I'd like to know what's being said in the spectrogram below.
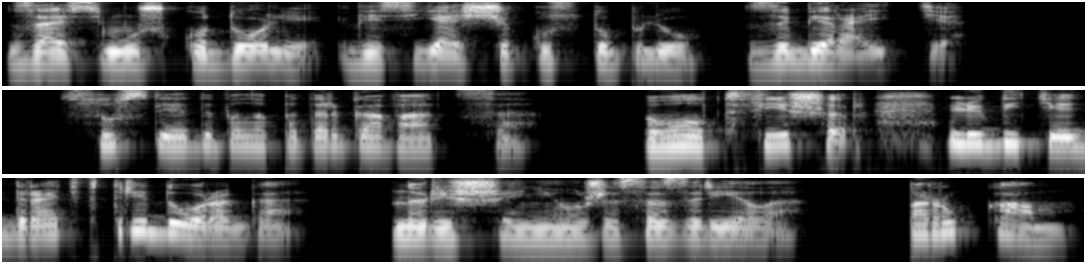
за осьмушку доли весь ящик уступлю. Забирайте. Су следовало подорговаться. Уолт Фишер – любитель драть втридорого. Но решение уже созрело. По рукам,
